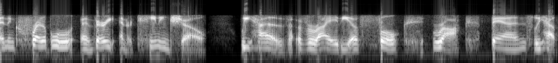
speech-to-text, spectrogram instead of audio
an incredible and very entertaining show. We have a variety of folk, rock bands. We have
